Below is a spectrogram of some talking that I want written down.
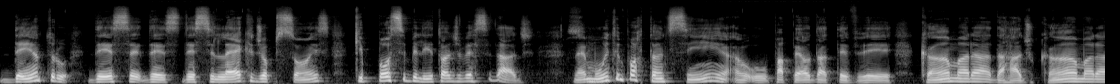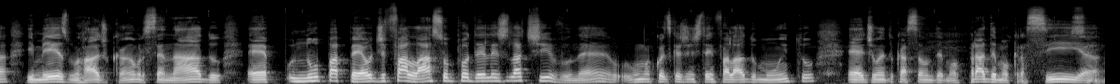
dentro desse, desse, desse leque de opções que possibilitam a diversidade. Né? Muito importante, sim, o papel da TV Câmara, da Rádio Câmara e mesmo Rádio Câmara, Senado, é, no papel de falar sobre o poder legislativo. Né? Uma coisa que a gente tem falado muito é de uma educação demo, para a democracia, sim.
